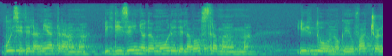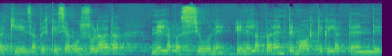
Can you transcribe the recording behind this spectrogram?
Voi siete la mia trama, il disegno d'amore della vostra mamma, il dono che io faccio alla Chiesa perché sia consolata nella passione e nell'apparente morte che l'attende,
